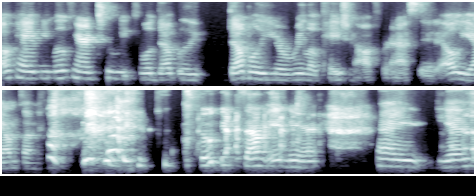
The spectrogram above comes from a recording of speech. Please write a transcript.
okay, if you move here in two weeks, we'll double double your relocation offer. And I said, oh yeah, I'm coming. two weeks, I'm in there. Hey, yes,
